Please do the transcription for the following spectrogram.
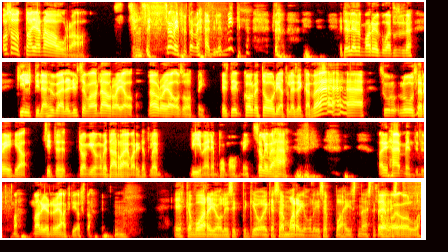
Osoittaa ja nauraa. Se, se, se oli musta vähän silleen, mitä? Että yleensä Mario kuvataan sitä kilttinä hyvänä, nyt se vaan nauraa ja, nauraa ja osoitti. Ja sitten kolme Toadia tulee sen kanssa, ää, sur, looseri, ja sitten Donkey Kong vetää raivarit ja tulee viimeinen pomo. Niin se oli vähän, olin hämmentynyt Ma- Marion reaktiosta. Ehkä Varjo oli sittenkin oikeassa Mario oli se pahis näistä Se kahdesta. voi olla.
